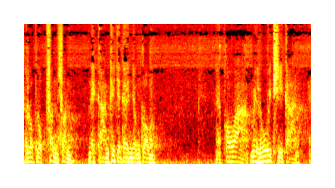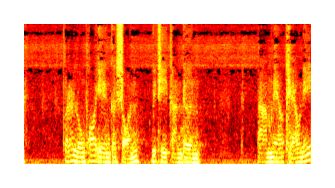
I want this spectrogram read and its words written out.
ก็หลบหลบซ่อนซ่อนในการที่จะเดินยงกลม เพราะว่าไม่รู้วิธีการ เพราะนั้นหลวงพ่อเองก็สอนวิธีการเดิน ตามแนวแถวนี้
